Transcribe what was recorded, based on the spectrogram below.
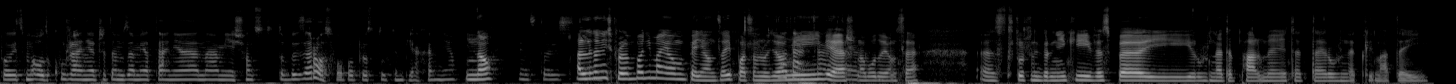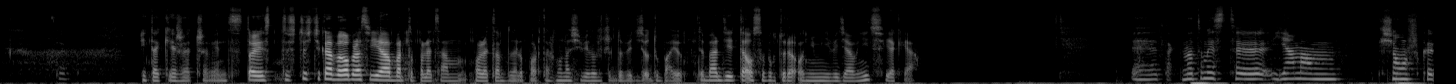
powiedzmy odkurzania czy tam zamiatania na miesiąc, to to by zarosło po prostu tym piachem, nie? no, Więc to jest... ale to nie jest problem, bo oni mają pieniądze i płacą ludziom No tak, i tak, wiesz, tak. no budują se e, sztuczne zbiorniki, wyspy i różne te palmy, te, te różne klimaty i, Tak. i takie rzeczy, więc to jest dość, dość ciekawy obraz i ja bardzo polecam, polecam ten reportaż. Można się wielu rzeczy dowiedzieć o Dubaju. Tym bardziej te osoby, które o nim nie wiedziały nic, jak ja. E, tak, natomiast e, ja mam książkę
